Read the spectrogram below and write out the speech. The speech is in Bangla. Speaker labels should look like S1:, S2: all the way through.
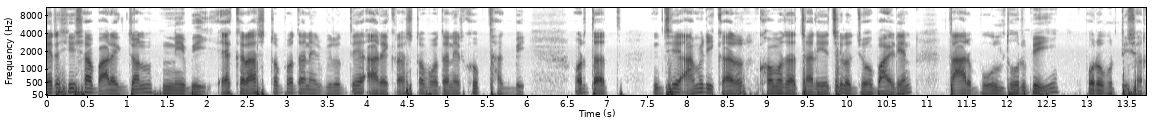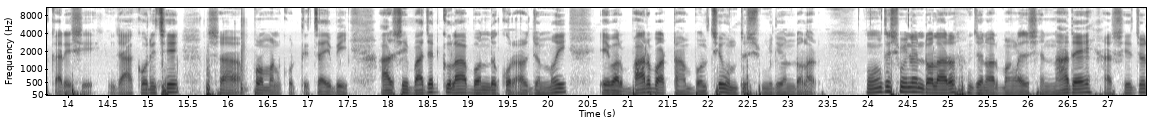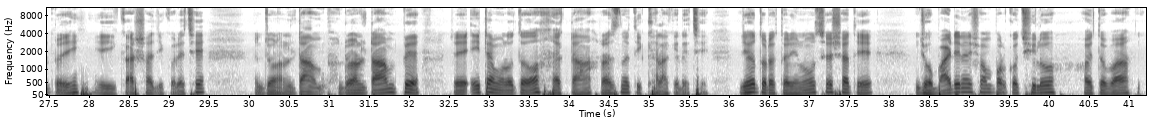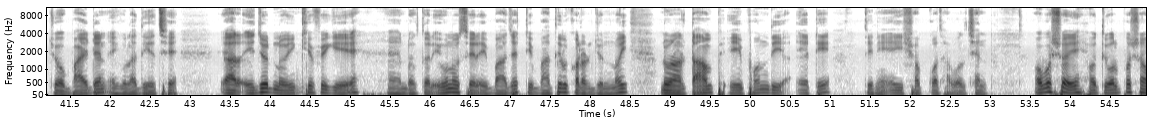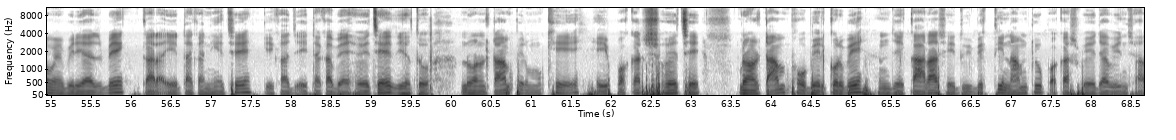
S1: এর হিসাব আরেকজন নেবেই। এক রাষ্ট্রপ্রধানের বিরুদ্ধে আরেক রাষ্ট্রপ্রধানের খুব থাকবে। অর্থাৎ যে আমেরিকার ক্ষমতা চালিয়েছিল জো বাইডেন, তার ভুল ধরবেই পরবর্তী সরকার এসে। যা করেছে, সা প্রমাণ করতে চাইবেই আর সেই বাজেটগুলা বন্ধ করার জন্যই এবার বারবার ট্রাম্প বলছে উনত্রিশ মিলিয়ন ডলার। উনত্রিশ মিলিয়ন ডলার যেন আর বাংলাদেশে না দেয়, আর সেজন্যই এই কারসাজি করেছে ডোনাল্ড ট্রাম্প ডোনাল্ড ট্রাম্পে এটা মূলত একটা রাজনৈতিক খেলা খেলেছে। যেহেতু ডক্টর ইউনুসের সাথে জো বাইডেনের সম্পর্ক ছিল, হয়তোবা জো বাইডেন এগুলা দিয়েছে। আর এই জন্যই খেপে গিয়ে ডক্টর ইউনুসের এই বাজেটটি বাতিল করার জন্যই ডোনাল্ড ট্রাম্প এই ফোন দিয়ে এটে তিনি এই সব কথা বলছেন। অবশ্যই অতি অল্প সময়ে বেরিয়ে আসবে কারা এই টাকা নিয়েছে, কী কাজ এই টাকা ব্যয় হয়েছে, যেহেতু ডোনাল্ড ট্রাম্পের মুখে এই প্রকাশ হয়েছে, ডোনাল্ড ট্রাম্পও বের করবে যে কারা সেই দুই ব্যক্তির নামটিও প্রকাশ পেয়ে যাবে ইনশাআল্লাহ।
